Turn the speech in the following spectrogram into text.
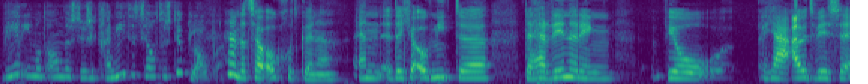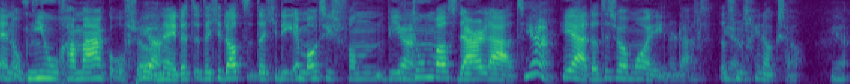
weer iemand anders, dus ik ga niet hetzelfde stuk lopen. Ja, dat zou ook goed kunnen. En dat je ook niet de, de herinnering wil ja, uitwissen en opnieuw gaan maken of zo. Ja. Nee, dat, dat, je dat, dat je die emoties van wie Ja. ik toen was, daar laat. Ja, Ja, dat is wel mooi inderdaad. Dat is misschien ook zo. ja.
